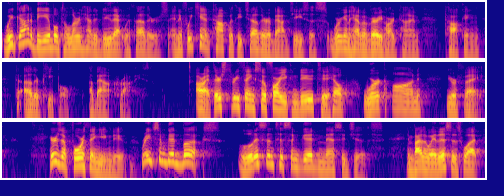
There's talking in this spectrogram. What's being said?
We've got to be able to learn how to do that with others. And if we can't talk with each other about Jesus, we're going to have a very hard time talking to other people about Christ. All right, there's three things so far you can do to help work on your faith. Here's a fourth thing you can do. Read some good books. Listen to some good messages. And by the way, this is what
